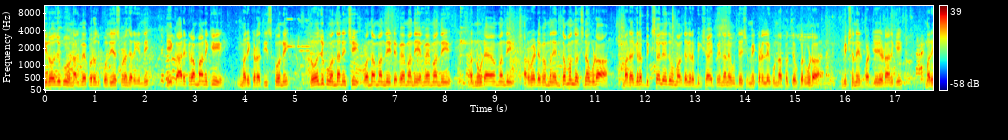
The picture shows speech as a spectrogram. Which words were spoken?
ఈ రోజుకు నలభై ఒక్క రోజు పూర్తి చేసుకోవడం జరిగింది. ఈ కార్యక్రమానికి మరి ఇక్కడ తీసుకొని రోజుకు వంద నుంచి వంద మంది డెబ్బై మంది ఎనభై మంది నూట యాభై మంది అరవై డెబ్బై మంది ఎంతమంది వచ్చినా కూడా మా దగ్గర భిక్ష లేదు మా దగ్గర భిక్ష అయిపోయిందనే ఉద్దేశం ఎక్కడ లేకుండా ప్రతి ఒక్కరు కూడా భిక్షను ఏర్పాటు చేయడానికి. మరి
